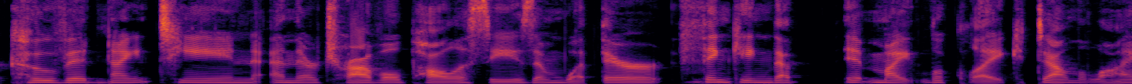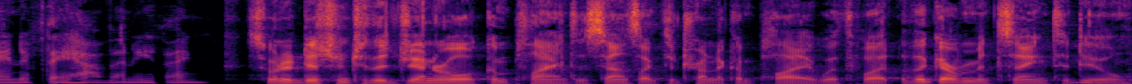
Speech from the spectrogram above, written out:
COVID 19 and their travel policies and what they're thinking that it might look like down the line if they have anything. So, in addition to the general compliance, it sounds like they're trying to comply with what the government's saying to do. Mm-hmm.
